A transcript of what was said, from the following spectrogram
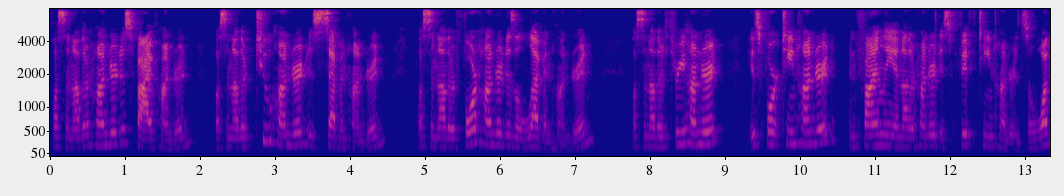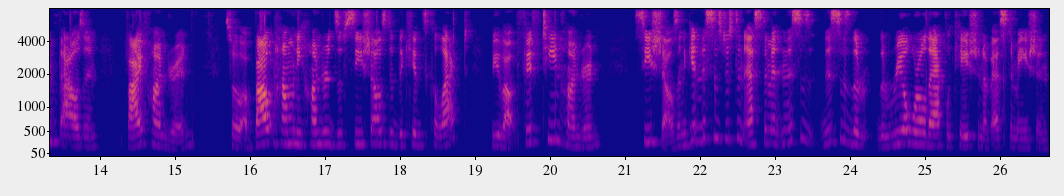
plus another 100 is 500, plus another 200 is 700, plus another 400 is 1100, plus another 300 is 1400, and finally another 100 is 1500. So 1500 so about how many hundreds of seashells did the kids collect? Be about 1,500 seashells. And again, this is just an estimate, and this is this is the, the real world application of estimation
